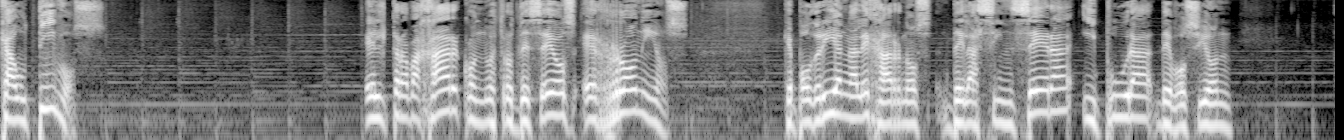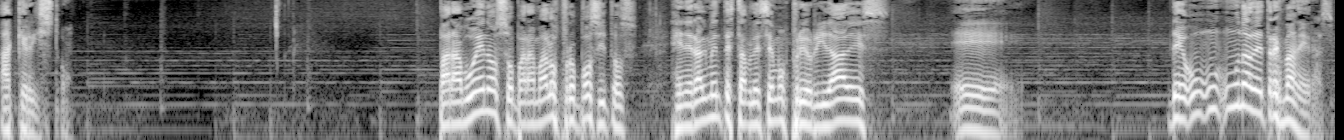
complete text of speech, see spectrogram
cautivos, el trabajar con nuestros deseos erróneos que podrían alejarnos de la sincera y pura devoción a Cristo. Para buenos o para malos propósitos, generalmente establecemos prioridades eh, de una de tres maneras.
